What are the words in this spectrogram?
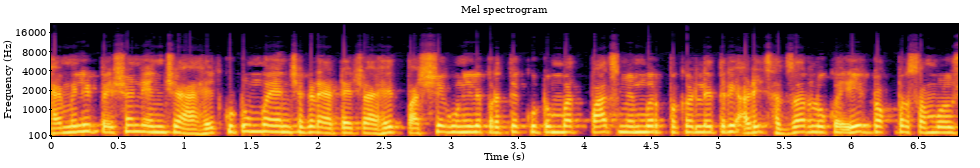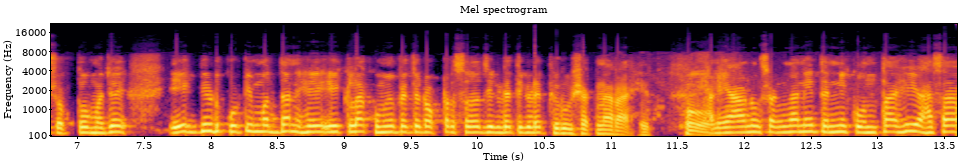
फॅमिली पेशंट यांचे आहेत कुटुंब यांच्याकडे अटॅच आहेत. पाचशे गुणिले प्रत्येक कुटुंबात पाच मेंबर पकडले तरी अडीच हजार लोक एक डॉक्टर सांभाळू शकतो. म्हणजे एक दीड कोटी मतदान हे एक लाख होमिओपॅथी डॉक्टर सहज इकडे तिकडे फिरू शकणार आहेत. हो. आणि या अनुषंगाने त्यांनी कोणताही असा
